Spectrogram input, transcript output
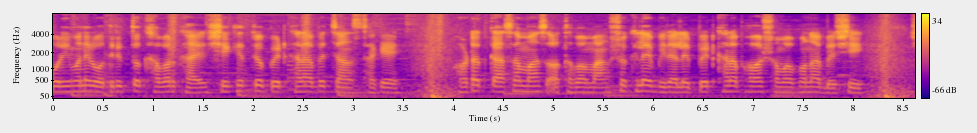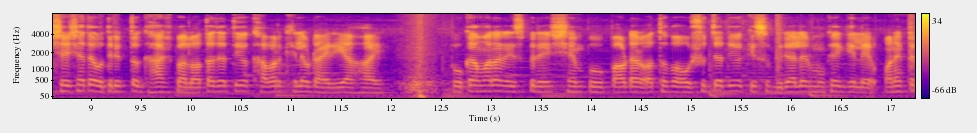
পরিমাণের অতিরিক্ত খাবার খায়, সেক্ষেত্রেও পেট খারাপের চান্স থাকে। হঠাৎ কাঁচা মাছ অথবা মাংস খেলে বিড়ালের পেট খারাপ হওয়ার সম্ভাবনা বেশি। সেই সাথে অতিরিক্ত ঘাস বা লতা জাতীয় খাবার খেলেও ডায়রিয়া হয়। পোকা মারার স্প্রে, শ্যাম্পু, পাউডার অথবা ওষুধ জাতীয় কিছু বিড়ালের মুখে গেলে অনেকটা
